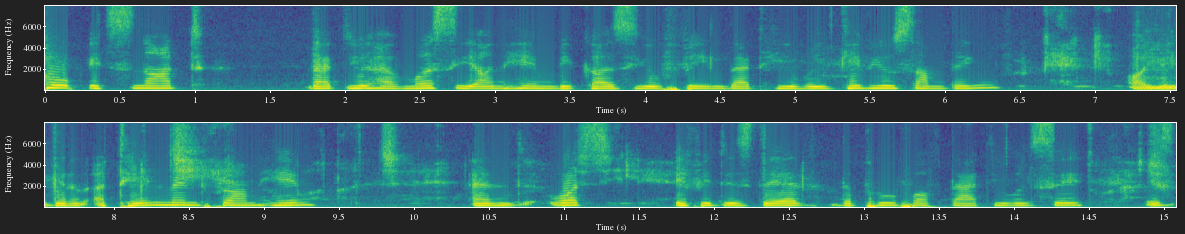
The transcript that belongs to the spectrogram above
Hope it's not that you have mercy on him because you feel that he will give you something or you'll get an attainment from him. And what if it is there, the proof of that you will say is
